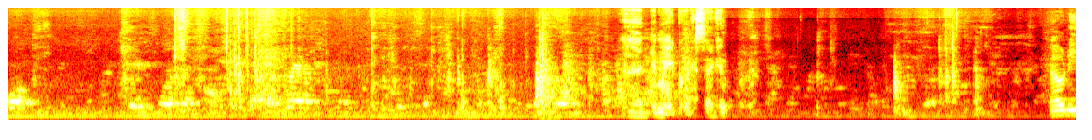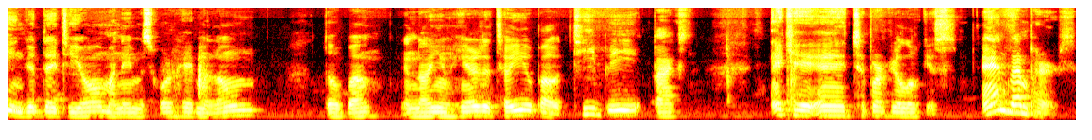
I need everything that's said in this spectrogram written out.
Uh, give me a quick second. Howdy and good day to you all. My name is Jorge Malone Doba, and I am here to tell you about TB backs, aka tuberculosis, and vampires.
